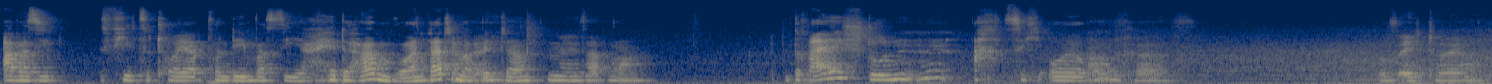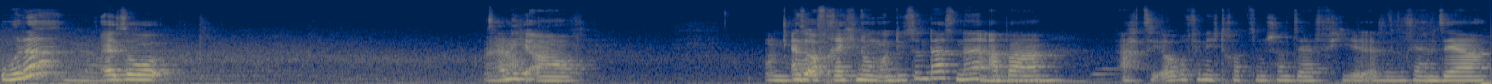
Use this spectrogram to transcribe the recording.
Aber sie ist viel zu teuer von dem, was sie hätte haben wollen. Rate mal Ach, echt? bitte. nee, sag mal. Drei Stunden 80 Euro. Oh, krass. Das ist echt teuer. Oder? Ja. Also, fand ja. ich auch. Und Also auf Rechnung und dies und das, ne? Mhm. Aber 80 Euro finde ich trotzdem schon sehr viel. Also es ist ja ein sehr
